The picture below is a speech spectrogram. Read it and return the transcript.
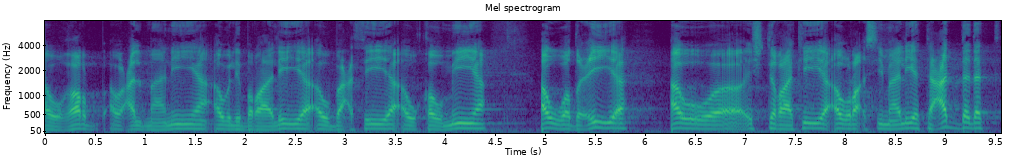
أو غرب أو علمانية أو ليبرالية أو بعثية أو قومية أو وضعية أو آه، اشتراكية أو رأسمالية. تعددت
